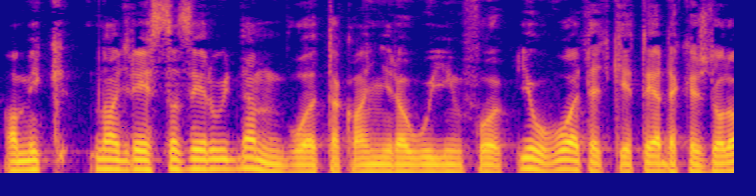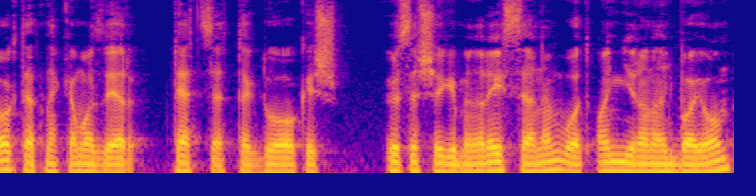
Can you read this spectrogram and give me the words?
amik nagy részt azért úgy nem voltak annyira új info. Jó, volt egy-két érdekes dolog, tehát nekem azért tetszettek dolgok, és összességében a részsel nem volt annyira nagy bajom,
